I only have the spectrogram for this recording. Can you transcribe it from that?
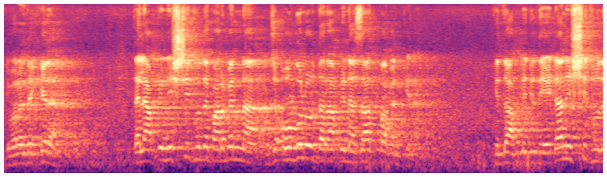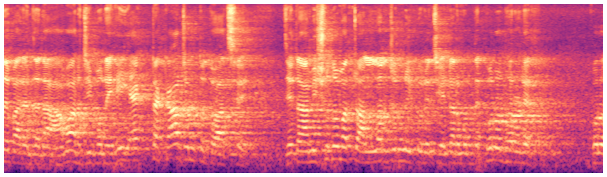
কি বলেন ঠিক কিনা? তাহলে আপনি নিশ্চিত হতে পারবেন না যে ওগুলোর দ্বারা আপনি নাজাদ পাবেন কিনা। কিন্তু আপনি যদি এটা নিশ্চিত হতে পারেন যে না, আমার জীবনে এই একটা কাজ অন্তত আছে, যেটা আমি শুধুমাত্র আল্লাহর জন্যই করেছি, এটার মধ্যে কোনো ধরনের কোনো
